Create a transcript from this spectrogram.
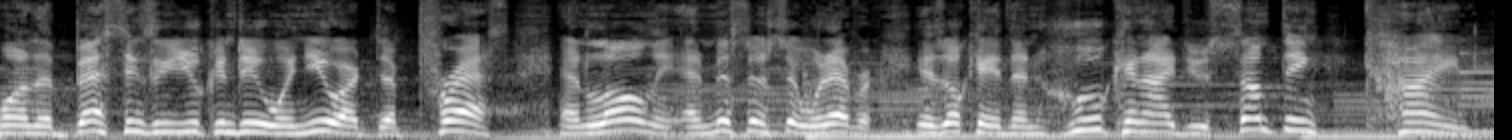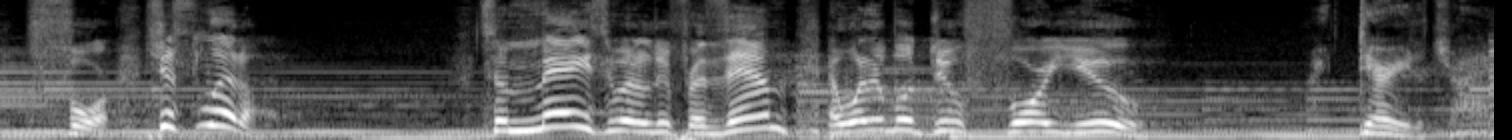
One of the best things that you can do when you are depressed and lonely and misunderstood, whatever, is okay, then who can I do something kind for? Just little. It's amazing what it'll do for them and what it will do for you. I dare you to try it.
